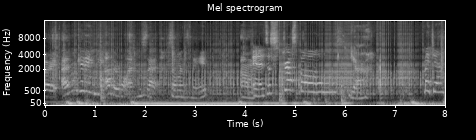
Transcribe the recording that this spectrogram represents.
Alright, I'm getting the other ones that someone's made. Um, And it's a stress ball. yeah. My turn.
